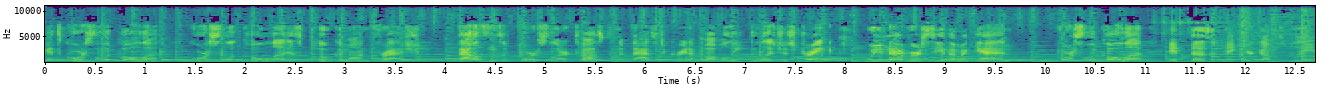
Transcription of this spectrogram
It's Corsola Cola. Corsola Cola is Pokemon fresh. Thousands of Corsola are tossed into vats to create a bubbly, delicious drink. We never see them again. Corsola Cola. It doesn't make your gums bleed.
